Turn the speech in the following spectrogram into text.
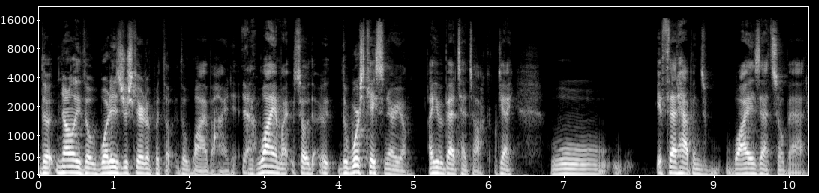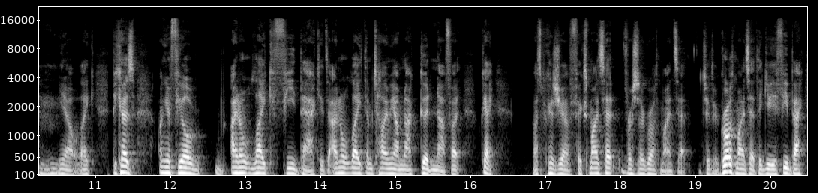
the not only the what is you're scared of, but the, the why behind it. Yeah. Like, why am I? So the, the worst case scenario, I give a bad TED talk. Okay, if that happens, why is that so bad? You know, like because I'm gonna feel I don't like feedback. It's, I don't like them telling me I'm not good enough. I, okay. That's because you have a fixed mindset versus a growth mindset. So if you have a growth mindset, they give you feedback.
